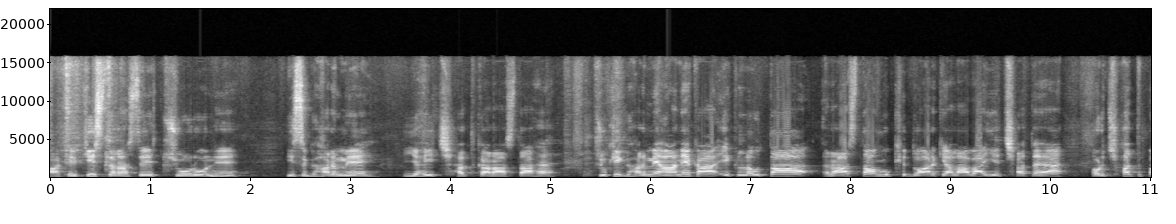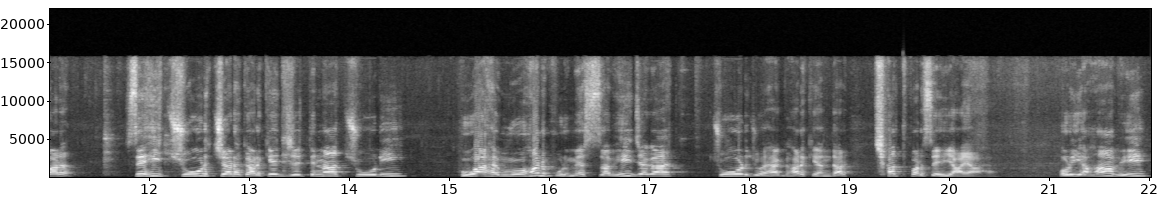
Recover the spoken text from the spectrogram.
आखिर किस तरह से चोरों ने इस घर में यही छत का रास्ता है। क्योंकि घर में आने का इकलौता रास्ता मुख्य द्वार के अलावा ये छत है और छत पर से ही चोर चढ़ करके जितना चोरी हुआ है मोहनपुर में सभी जगह चोर जो है घर के अंदर छत पर से ही आया है। और यहाँ भी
